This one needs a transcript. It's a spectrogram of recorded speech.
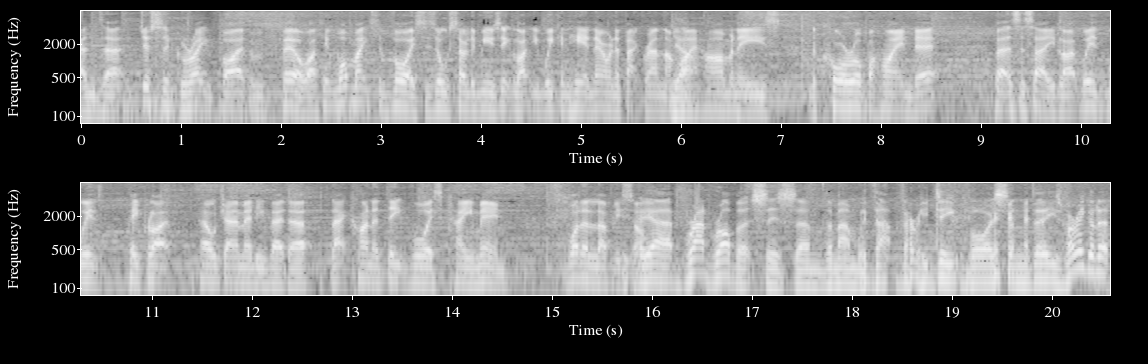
And uh, just a great vibe and feel. I think what makes the voice is also the music, like we can hear now in the background, the Yeah. high harmonies, the choral behind it. But as I say, like with with people like Pearl Jam, Eddie Vedder, that kind of deep voice came in. What a lovely song. Yeah, Brad Roberts is um, the man with that very deep voice, and uh, he's very good at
